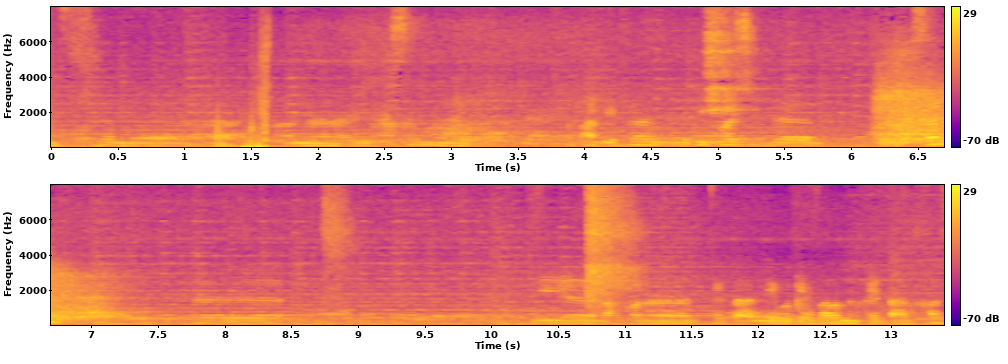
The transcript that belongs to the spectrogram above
نستخدم عن الحسن قطع الإفران الذي يتواجد في الحسن في الآخر القطاع اللي هو كيعتبر من القطاع الخاص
